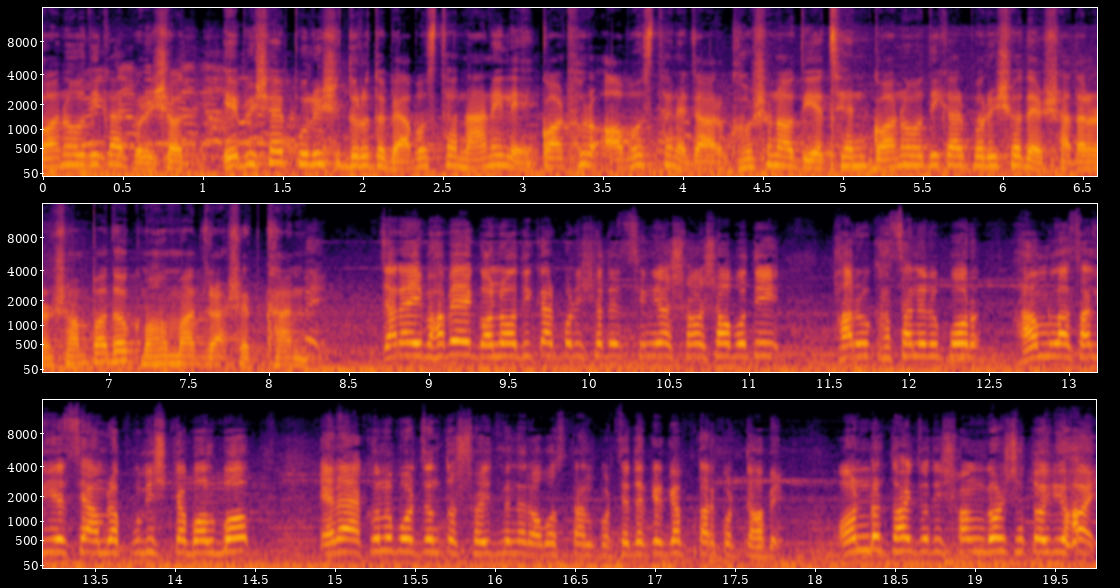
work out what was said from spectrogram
গণ অধিকার পরিষদ। এ বিষয়ে পুলিশ দ্রুত ব্যবস্থা না নিলে কঠোর অবস্থানে যাওয়ার ঘোষণাও দিয়েছেন গণ অধিকার পরিষদের সাধারণ সম্পাদক মোহাম্মদ রাশেদ খান। যারা এইভাবে গণ অধিকার পরিষদের সিনিয়র সহসভাপতি ফারুক হাসানের উপর হামলা চালিয়েছে, আমরা পুলিশকে বলব, এরা এখনও পর্যন্ত শহীদ মিনারে অবস্থান করছে, এদেরকে গ্রেপ্তার করতে হবে। অন্যথায় যদি সংঘর্ষ তৈরি হয়,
